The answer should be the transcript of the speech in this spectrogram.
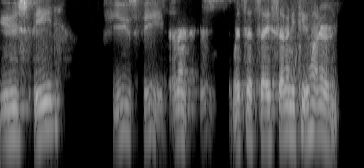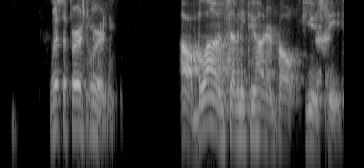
Use feed. Fuse feed. Seven- What's it say? 7200. What's the first word? Oh, blown 7200 volt fuse feed.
